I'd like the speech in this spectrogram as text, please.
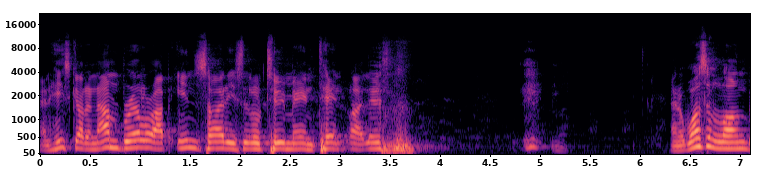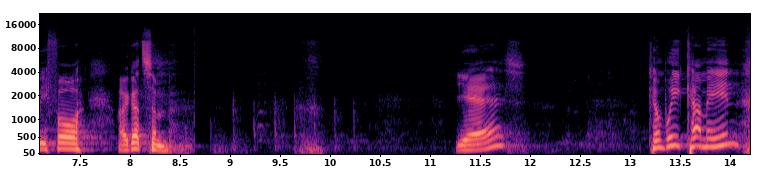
And he's got an umbrella up inside his little two man tent like this. and it wasn't long before I got some. Yes? Can we come in?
